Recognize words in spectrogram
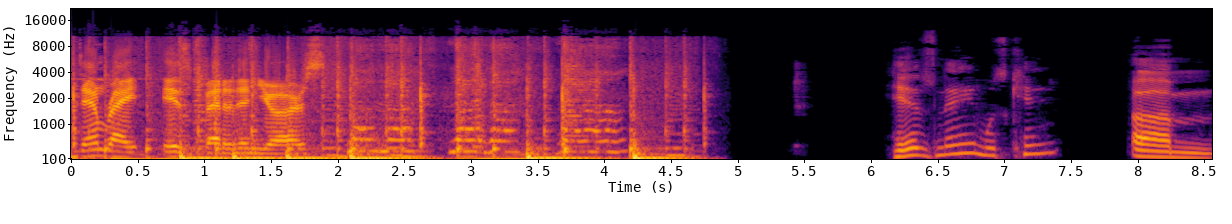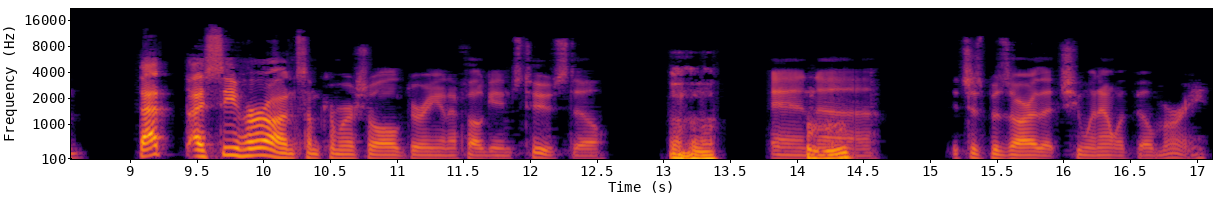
Damn right is better than yours. His name was King. Um, that I see her on some commercial during NFL games too. Still, Mm-hmm. and Mhm. uh, it's just bizarre that she went out with Bill Murray.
